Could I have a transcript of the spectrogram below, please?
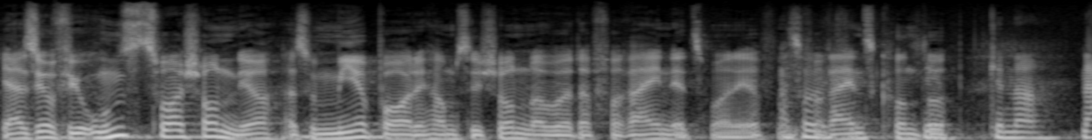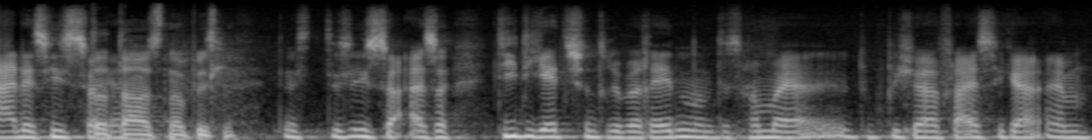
Ja, also für uns zwar schon, ja. Also wir beide haben sie schon, aber der Verein jetzt mal Ach so, Vereinskonto, Genau. Nein, das ist so. da ja. dauert es noch ein bisschen. Das, das ist so. Also die, die jetzt schon drüber reden, und das haben wir ja, du bist ja ein fleißiger ähm,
